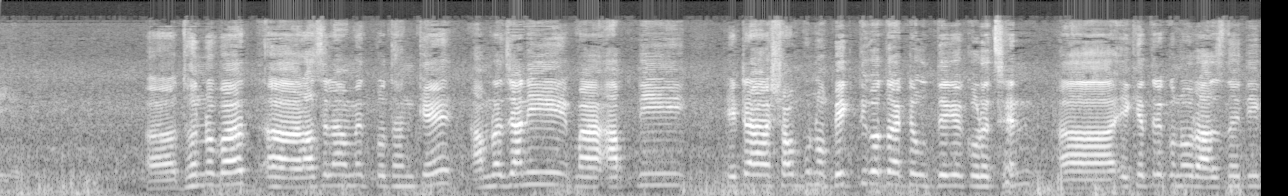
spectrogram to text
এই। ধন্যবাদ রাসেল আহমেদ প্রধানকে। আমরা জানি আপনি এটা সম্পূর্ণ ব্যক্তিগত একটা উদ্যোগে করেছেন। এক্ষেত্রে কোনো রাজনৈতিক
